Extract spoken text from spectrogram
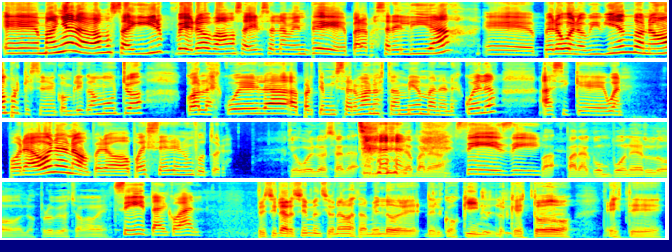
Eh, mañana vamos a ir, pero vamos a ir solamente para pasar el día. Eh, pero bueno, viviendo no, porque se me complica mucho con la escuela. Aparte mis hermanos también van a la escuela. Así que bueno, por ahora no, pero puede ser en un futuro. Que vuelvas a la, a la isla para, Sí, sí. pa- para componer lo- los propios chamamés. Sí, tal cual. Priscila, recién mencionabas también lo de- del Cosquín, lo que es todo este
